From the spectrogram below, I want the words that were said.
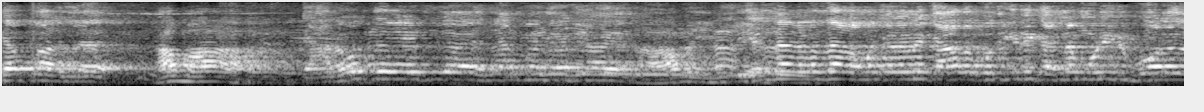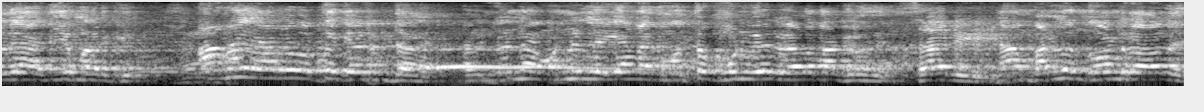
கேப்பா இல்ல. ஆமா. யாரோ எல்லாருமே கேட்கறாங்க. என்ன நடந்தா நமக்கு என்ன காதை குத்திக்கிட்டு கண்ணை மூடிட்டு போறது அதிகமா இருக்கு. ஆனா யாரோ ஒருத்தர் கேட்டுட்டாங்க அவன் சொன்னா ஒண்ணு இல்லையா நாங்க மொத்தம் மூணு பேர் வேலை பாக்குறது சரி. நான் பள்ளம் தோன்ற ஆளு.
